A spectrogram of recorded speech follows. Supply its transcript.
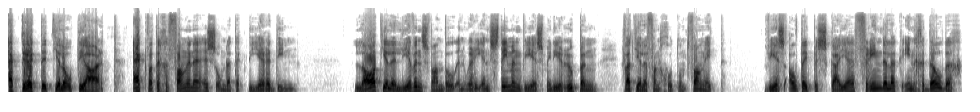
Ek druk dit julle op die hart, ek wat 'n gevangene is omdat ek die Here dien. Laat julle lewenswandel in ooreenstemming wees met die roeping wat julle van God ontvang het. Wees altyd beskeie, vriendelik en geduldig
